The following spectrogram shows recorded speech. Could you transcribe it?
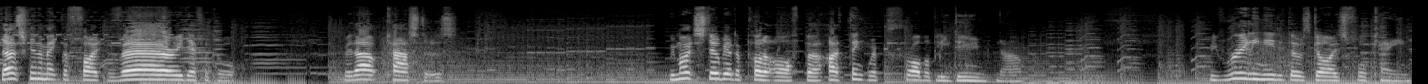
That's going to make the fight very difficult. Without casters. We might still be able to pull it off, but I think we're probably doomed now. We really needed those guys for Kane.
